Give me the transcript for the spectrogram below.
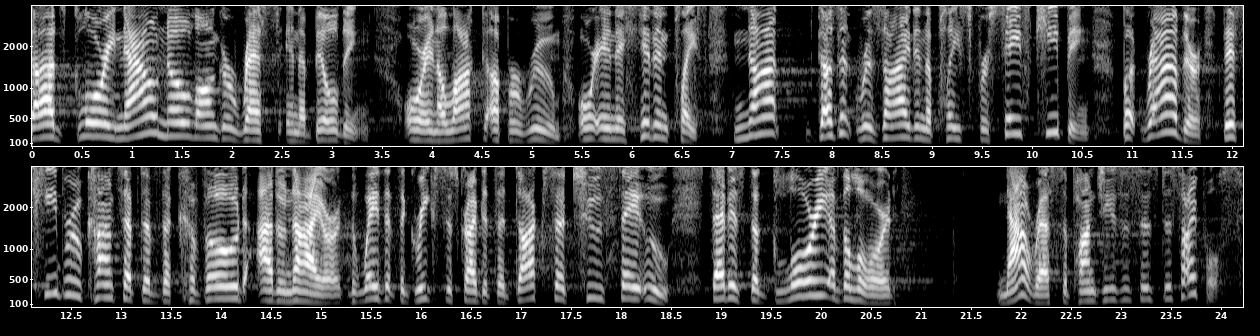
God's glory now no longer rests in a building or in a locked upper room or in a hidden place. Not doesn't reside in a place for safekeeping, but rather this Hebrew concept of the kavod Adonai, or the way that the Greeks described it, the doxa tu theou, that is the glory of the Lord, now rests upon Jesus' disciples.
